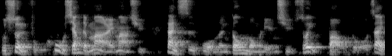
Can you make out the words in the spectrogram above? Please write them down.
不顺服，互相的骂来骂去，但是我们都蒙怜恤。所以保罗在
